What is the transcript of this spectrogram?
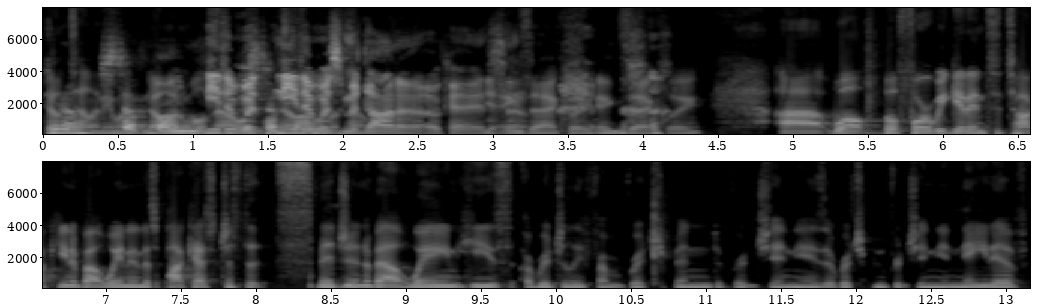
don't know, tell just anyone. No one will neither know. was neither was will know. Madonna. Okay. Yeah, so- exactly, exactly. uh, well, before we get into talking about Wayne and his podcast, just a smidgen about Wayne. He's originally from Richmond, Virginia. He's a Richmond, Virginia native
